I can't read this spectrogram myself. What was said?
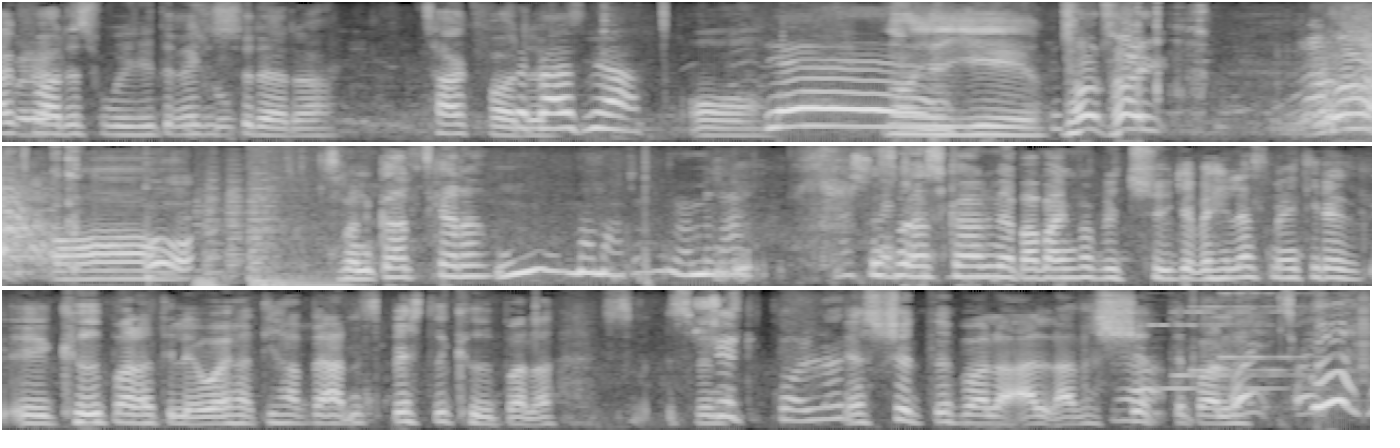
Tak for det, sweetie. Det er rigtig sødt af dig. Tak for Så det. gør jeg sådan her. Åh. Yeah! Nå, ja, yeah. To, tre. Smager den godt, skatter? Uh, mamma, hvad med dig? Det smager også godt, men jeg er bare bange for at blive tyk. Jeg vil hellere smage de der øh, kødboller, de laver her. De har verdens bedste kødboller. Svensk- Köttboller? Ja, köttboller. Alla köttboller. Uh,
